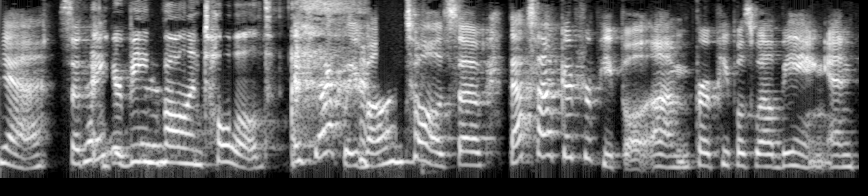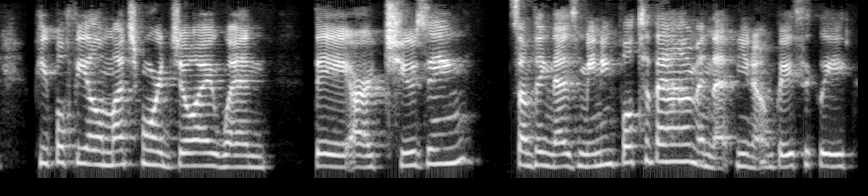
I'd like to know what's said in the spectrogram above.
Yeah. So right. you're being voluntold. exactly, voluntold. So that's not good for people, um, for people's well being. And people feel much more joy when they are choosing something that is meaningful to them and that, you know, basically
